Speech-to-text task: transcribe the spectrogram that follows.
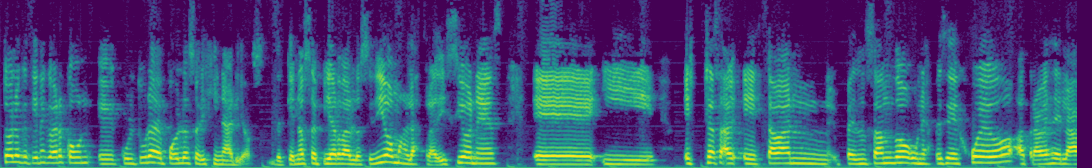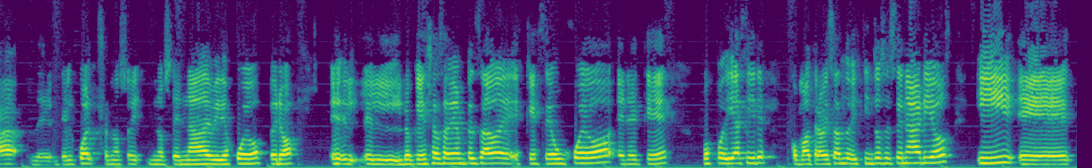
todo lo que tiene que ver con cultura de pueblos originarios, de que no se pierdan los idiomas, las tradiciones, y ellas estaban pensando una especie de juego a través de la, del cual yo no soy, no sé nada de videojuegos, pero lo que ellas habían pensado es que sea un juego en el que vos podías ir como atravesando distintos escenarios y eh,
